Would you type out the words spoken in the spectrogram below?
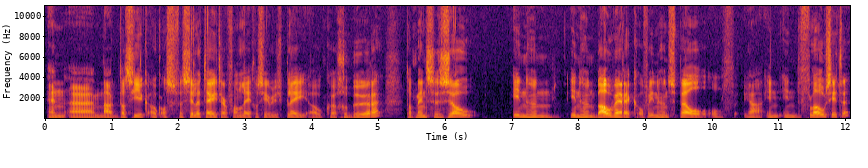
En eh, nou, dat zie ik ook als facilitator van Lego Serious Play ook gebeuren. Dat mensen zo in hun, in hun bouwwerk of in hun spel of ja, in, in de flow zitten.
